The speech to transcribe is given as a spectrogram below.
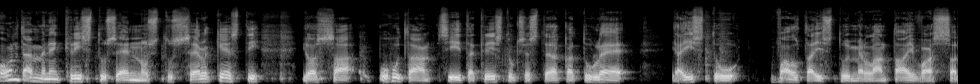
on tämmöinen Kristusennustus selkeästi, jossa puhutaan siitä Kristuksesta, joka tulee ja istuu valtaistuimellaan taivaassa,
